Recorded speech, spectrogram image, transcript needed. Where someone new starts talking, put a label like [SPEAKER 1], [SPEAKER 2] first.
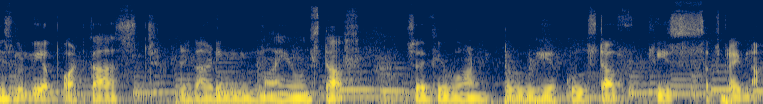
[SPEAKER 1] this will be a podcast regarding my own stuff. So if you want to hear cool stuff, please subscribe now.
